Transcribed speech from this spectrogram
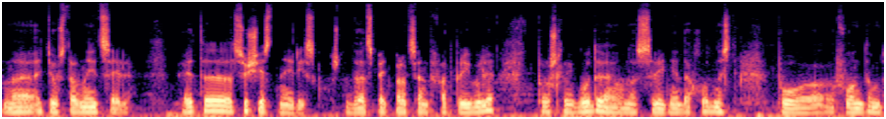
на эти уставные цели это существенный риск, что 25% от прибыли в прошлые годы у нас средняя доходность по фондам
